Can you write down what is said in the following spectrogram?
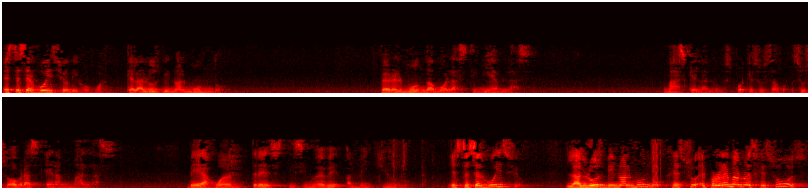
Este es el juicio, dijo Juan, que la luz vino al mundo, pero el mundo amó las tinieblas más que la luz, porque sus, sus obras eran malas. Ve a Juan 3, 19 al 21. Este es el juicio. La luz vino al mundo. El problema no es Jesús,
